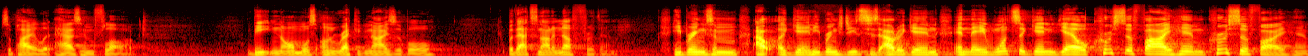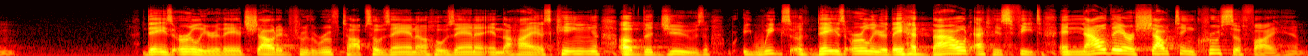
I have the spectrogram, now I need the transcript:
So Pilate has him flogged, beaten almost unrecognizable, but that's not enough for them. He brings him out again. He brings Jesus out again, and they once again yell, Crucify him, crucify him. Days earlier, they had shouted through the rooftops, Hosanna, Hosanna in the highest, King of the Jews. Weeks or days earlier, they had bowed at his feet, and now they are shouting, Crucify him,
